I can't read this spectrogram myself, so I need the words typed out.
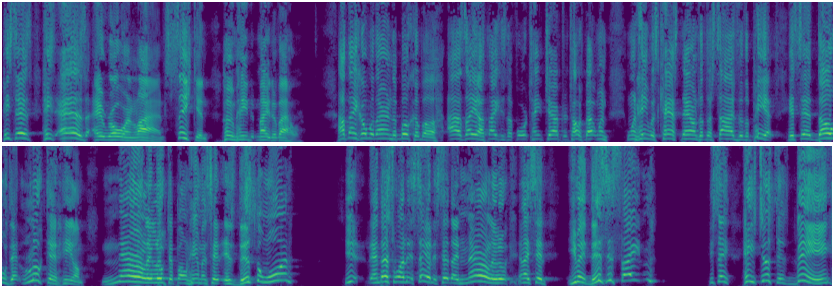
He says he's as a roaring lion, seeking whom he may devour. I think over there in the book of uh, Isaiah, I think it's the 14th chapter, talks about when, when he was cast down to the sides of the pit. It said those that looked at him narrowly looked upon him and said, is this the one? And that's what it said. It said they narrowly looked, and they said, you mean this is Satan? You see, he's just as big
